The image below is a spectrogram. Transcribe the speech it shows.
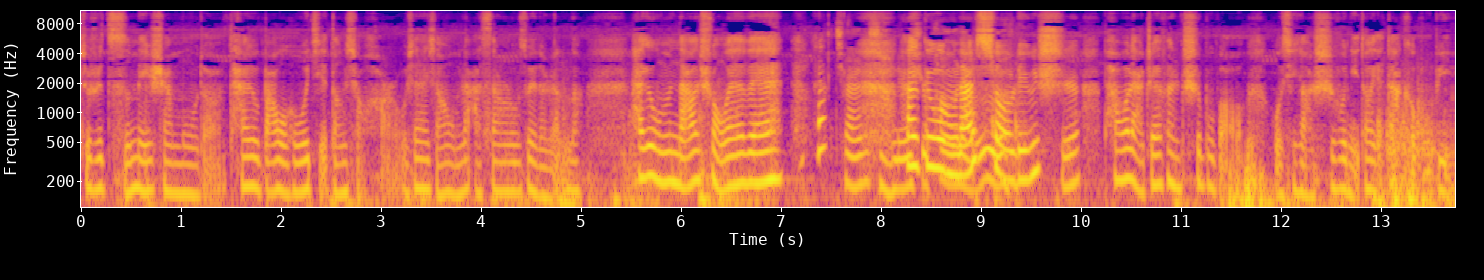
就是慈眉善目的，他就把我和我姐当小孩儿。我现在想，我们俩三十多岁的人了，还给我们拿爽歪歪，全是小零食，还给我们拿小零食，怕我俩斋饭吃不饱。我心想，师傅你倒也大可不必，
